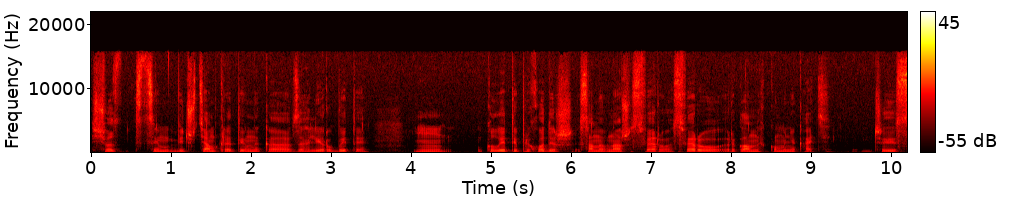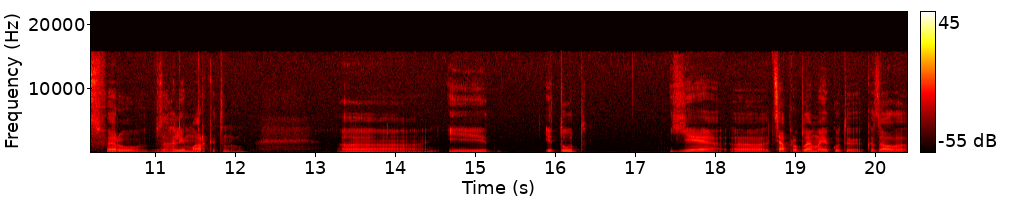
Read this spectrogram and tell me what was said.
що з цим відчуттям креативника взагалі робити, коли ти приходиш саме в нашу сферу, сферу рекламних комунікацій, чи сферу взагалі маркетингу. І і тут є е, ця проблема, яку ти казала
